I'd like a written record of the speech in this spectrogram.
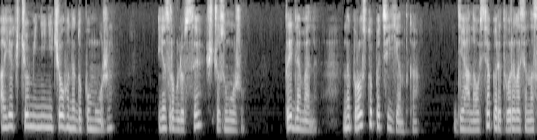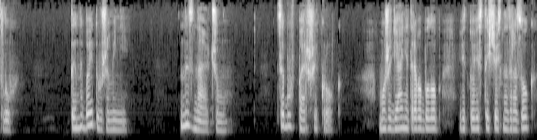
А якщо мені нічого не допоможе, я зроблю все, що зможу. Ти для мене не просто пацієнтка. Діана уся перетворилася на слух. Ти не байдуже мені. Не знаю чому. Це був перший крок. Може, Діані треба було б відповісти щось на зразок,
